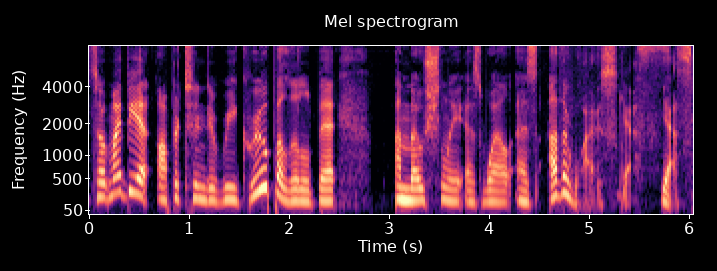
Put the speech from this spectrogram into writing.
So it might be an opportunity to regroup a little bit emotionally as well as otherwise. Yes. Yes.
